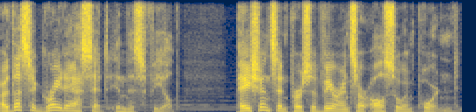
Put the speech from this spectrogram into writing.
are thus a great asset in this field. Patience and perseverance are also important.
